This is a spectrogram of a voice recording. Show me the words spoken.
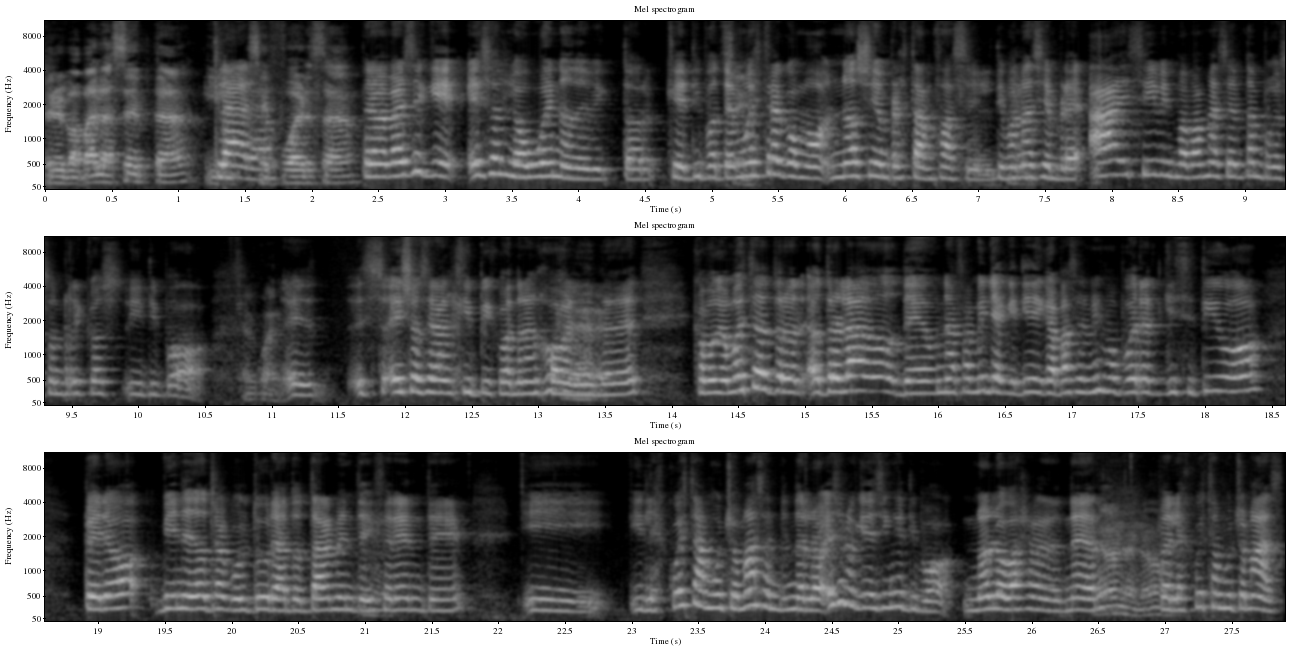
Pero el papá lo acepta y Claro. se esfuerza. Pero me parece que eso es lo bueno de Víctor, que tipo te Sí. muestra como no siempre es tan fácil, tipo Mm. no es siempre, ay sí, mis papás me aceptan porque son ricos y tipo Tal cual. eh, ellos eran hippies cuando eran jóvenes, Claro. ¿entendés? Como que muestra otro, otro lado de una familia que tiene capaz el mismo poder adquisitivo, pero viene de otra cultura totalmente Mm. diferente y, y les cuesta mucho más entenderlo. Eso no quiere decir que tipo no lo vayan a entender, No, no, no. pero les cuesta mucho más.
